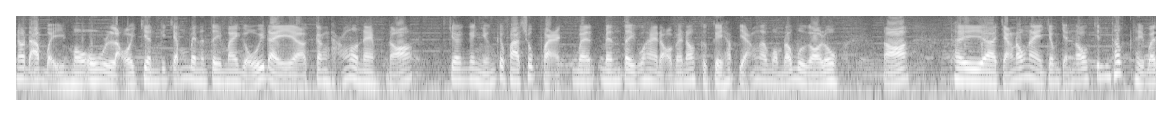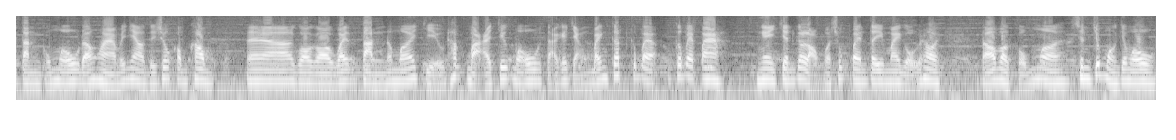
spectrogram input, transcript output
nó đã bị MU lội trên cái chấm penalty may gũi đầy uh, căng thẳng luôn em. Đó trên cái những cái pha xúc phạt penalty của hai đội với nó cực kỳ hấp dẫn ở vòng đấu vừa rồi luôn. Đó thì uh, trận đấu này trong trận đấu chính thức thì Brighton cũng MU đã hòa với nhau tỷ số 0-0 nên à, rồi rồi quay tành nó mới chịu thất bại trước MU tại cái trận bán kết cúp e, cúp FA ngay trên cái lọt và sút penalty may gũi thôi. Đó và cũng uh, xin chúc mừng cho MU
